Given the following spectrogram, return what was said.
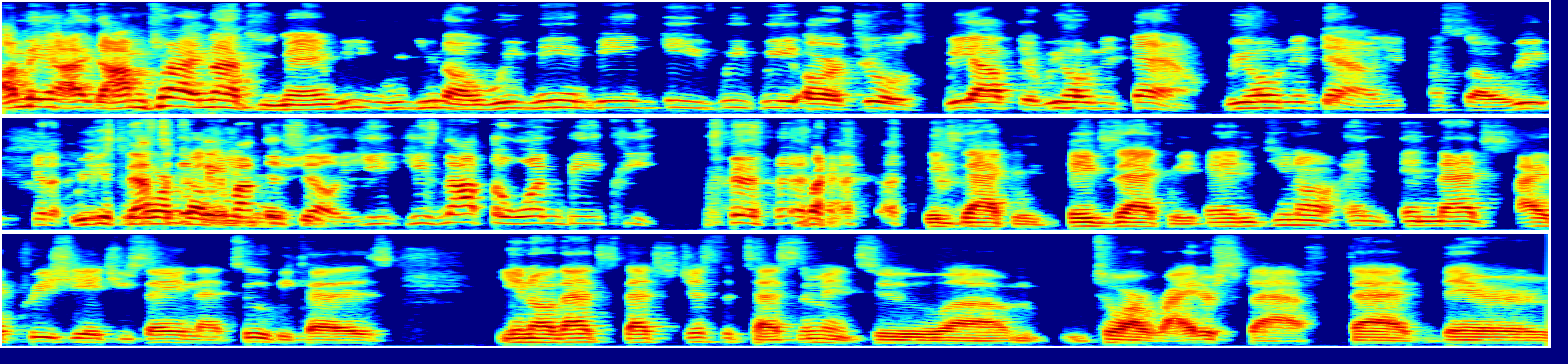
I mean, I, am trying not to, man. We, we, you know, we, me and me and Eve, we, we are Jules. We out there. We holding it down. We holding it down. You know, so we, you know, we get That's the good thing about this show. He, he's not the one BP. right. Exactly. Exactly. And you know, and and that's I appreciate you saying that too because you know that's that's just a testament to um to our writer staff that they're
